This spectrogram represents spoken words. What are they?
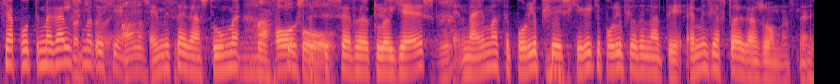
και από τη μεγάλη Μάλιστα. συμμετοχή. Άρα, στις- Εμείς θα εργαστούμε με αυτό ώστε το- στις ευρωεκλογές να είμαστε πολύ πιο ισχυροί και πολύ πιο δυνατοί. Εμείς γι' αυτό εργαζόμαστε.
